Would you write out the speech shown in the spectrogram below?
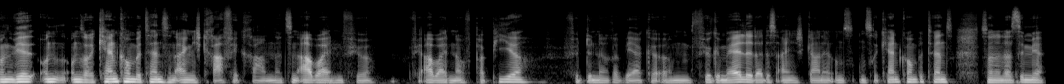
und wir, und unsere Kernkompetenz sind eigentlich Grafikrahmen. Das sind Arbeiten für, für Arbeiten auf Papier, für dünnere Werke, ähm, für Gemälde, das ist eigentlich gar nicht uns, unsere Kernkompetenz, sondern da sind wir,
